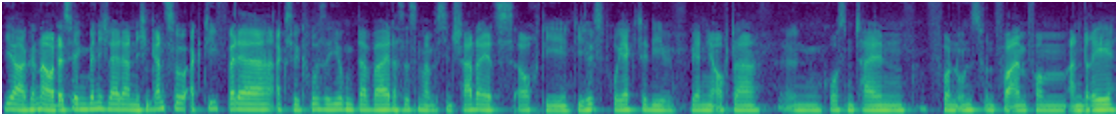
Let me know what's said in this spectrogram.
Ja, genau. Deswegen bin ich leider nicht ganz so aktiv bei der Axel Kruse Jugend dabei. Das ist immer ein bisschen schade. Jetzt auch die, die Hilfsprojekte, die werden ja auch da in großen Teilen von uns und vor allem vom André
